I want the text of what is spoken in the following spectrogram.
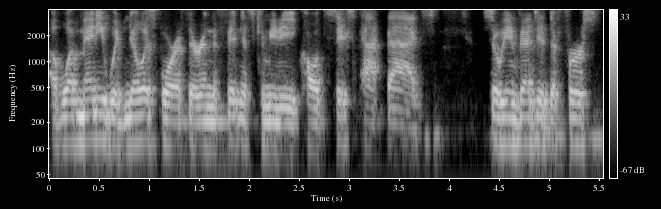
of what many would know us for if they're in the fitness community called six pack bags. So we invented the first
